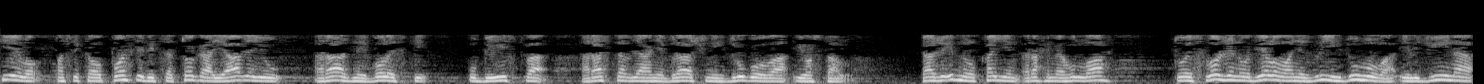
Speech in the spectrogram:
tijelo, pa se kao posljedica toga javljaju razne bolesti, ubijstva, rastavljanje bračnih drugova i ostalo. Kaže Ibnul Qayyim, rahimehullah, to je složeno djelovanje zlih duhova ili džina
